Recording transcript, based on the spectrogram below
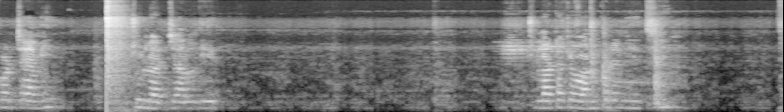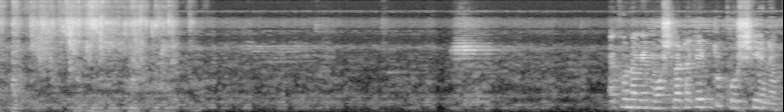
পর্যায়ে আমি চুলার জাল দিয়ে চুলাটাকে অন করে নিয়েছি। এখন আমি মশলাটাকে একটু কষিয়ে নেব।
